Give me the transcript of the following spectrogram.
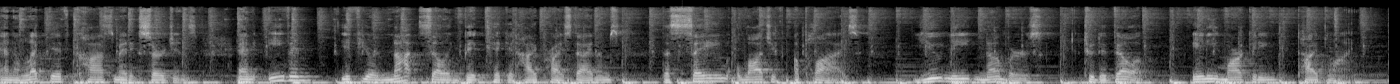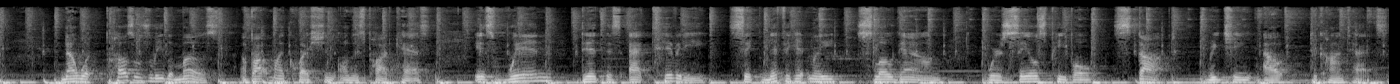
and elective cosmetic surgeons. And even if you're not selling big ticket, high priced items, the same logic applies. You need numbers to develop any marketing pipeline. Now, what puzzles me the most about my question on this podcast is when did this activity significantly slow down where salespeople stopped reaching out to contacts?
